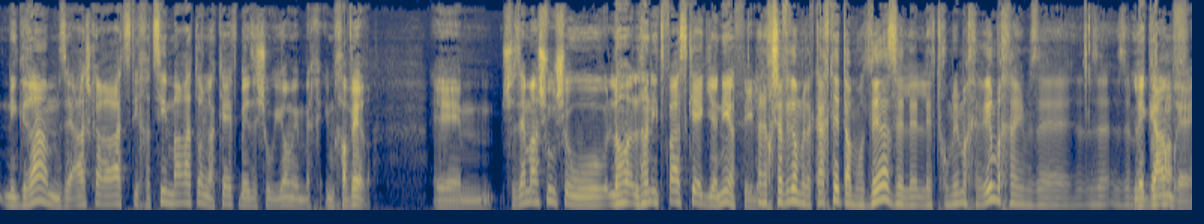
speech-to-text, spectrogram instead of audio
שנגרם זה אשכרה רצתי חצי מרתון לכיף באיזשהו יום עם, עם חבר. אמ, שזה משהו שהוא לא, לא נתפס כהגיוני אפילו. אני חושב גם לקחת את המודל הזה לתחומים אחרים בחיים, זה, זה, זה מטורף. לגמרי.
